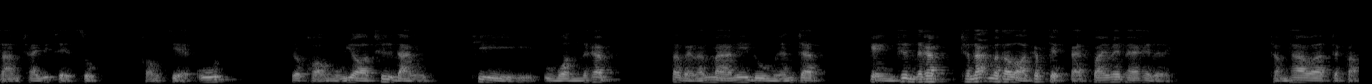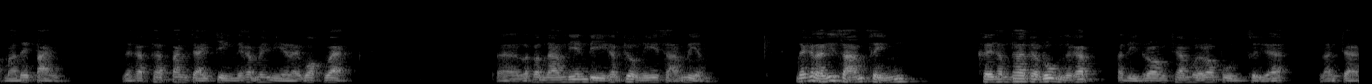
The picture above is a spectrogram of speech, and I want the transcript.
สามชัยวิเศษสุขของเสียอูดเจ้าของหมูยอชื่อดังที่อุบลนะครับ ตั้งแต่นั้นมานี่ดูเหมือนจะเก่งขึ้นนะครับ ชนะมาตลอดกับเจ็ดแปดไฟไม่แพ้ใครเลยทำท่าว่าจะกลับมาได้ตังค์นะครับ ถ้าตั้งใจจริงนะครับ ไม่มีอะไรวอกแวก แล้วก็น้ำเลี้ยงดีครับช่วงนี้สามเหลี่ยม ในขณะที่สามสิงเคยทำท่าจะรุ่งนะครับ อดีตรองแชมป์มวยรอบปูนเสือ หลังจาก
